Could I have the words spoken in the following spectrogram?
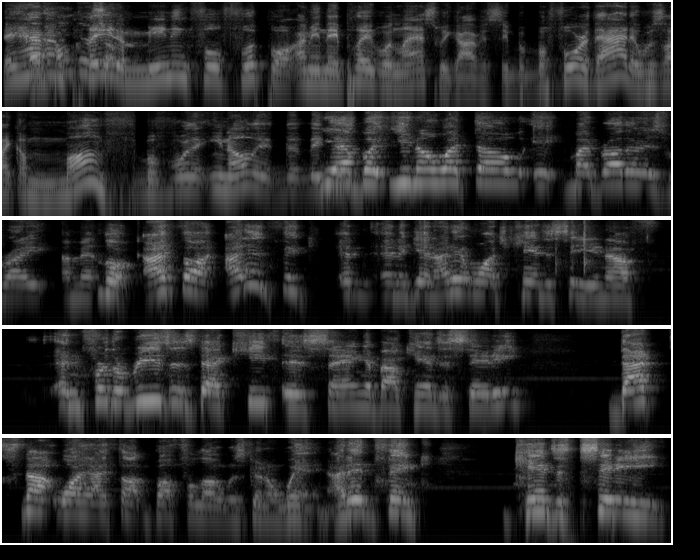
they haven't played a meaningful football. I mean, they played one last week, obviously, but before that, it was like a month before that. You know, they, they yeah. Just... But you know what, though, it, my brother is right. I mean, look, I thought I didn't think, and and again, I didn't watch Kansas City enough, and for the reasons that Keith is saying about Kansas City, that's not why I thought Buffalo was going to win. I didn't think Kansas City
